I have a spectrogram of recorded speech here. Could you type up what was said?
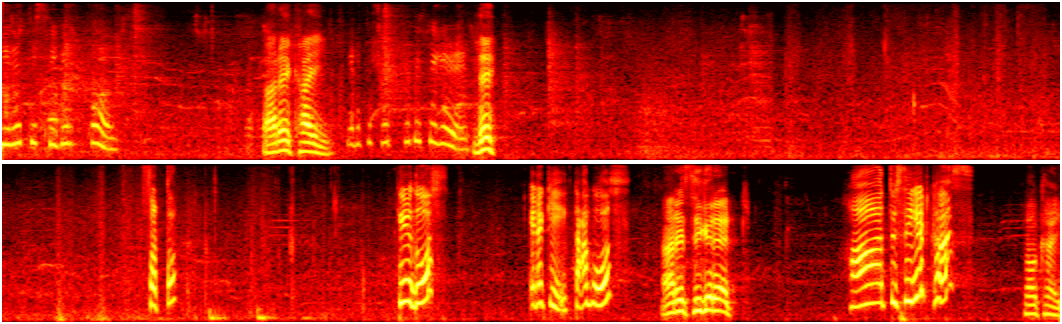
কি তুই সিগারেট খাস আরে খাই। এটা তো সত্যি সিগারেট। দে। সত্য। কি দোষ এটা কি কাগজ? আরে সিগারেট। হ্যাঁ তুই সিগারেট খাস? হ খাই।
